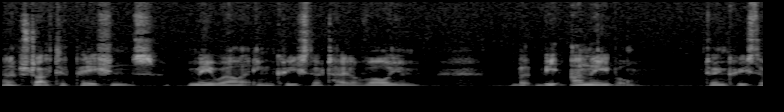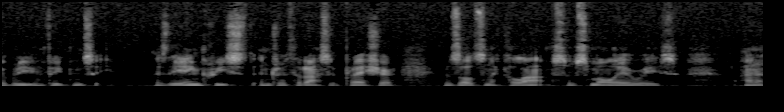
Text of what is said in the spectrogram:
and obstructive patients may well increase their tidal volume, but be unable to increase their breathing frequency, as the increased intrathoracic pressure results in a collapse of small airways and a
